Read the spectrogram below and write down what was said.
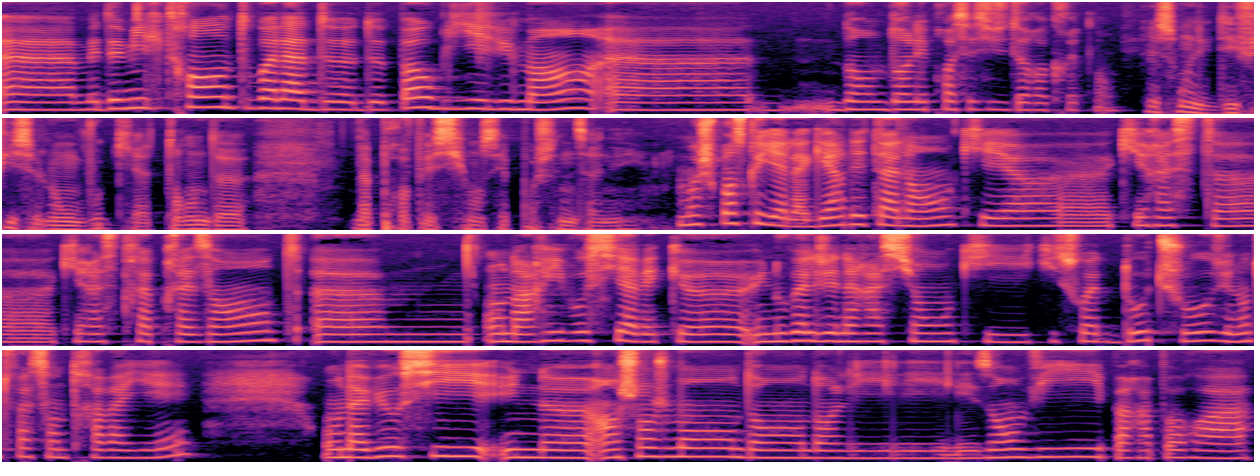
Euh, mais 2030, voilà, de ne pas oublier l'humain euh, dans, dans, les processus de recrutement. Quels sont les défis selon vous qui attendent la profession ces prochaines années? Moi, je pense qu'il y a la guerre des talents qui, euh, qui, reste, euh, qui reste très présente. Euh, on arrive aussi avec une nouvelle génération qui, qui souhaite d'autres choses, une autre façon de travailler. On a vu aussi une, un changement dans, dans les, les, envies par rapport à,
